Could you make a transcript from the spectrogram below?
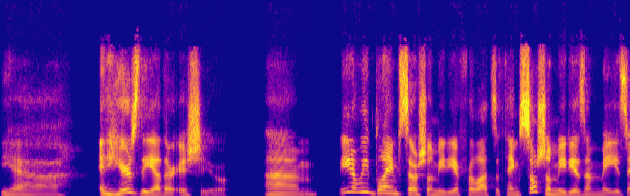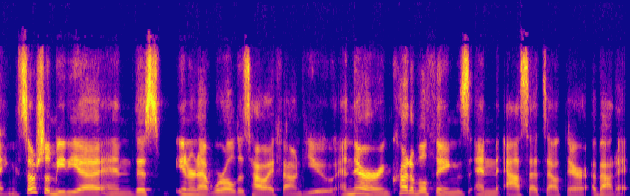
Yeah. And here's the other issue. Um, you know, we blame social media for lots of things. Social media is amazing. Social media and this internet world is how I found you. And there are incredible things and assets out there about it.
